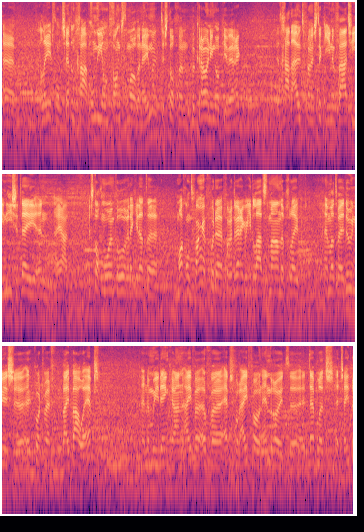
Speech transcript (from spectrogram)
Uh, allereerst ontzettend gaaf om die ontvangst te mogen nemen. Het is toch een bekroning op je werk. Het gaat uit van een stukje innovatie in ICT en nou ja, het is toch mooi om te horen dat je dat mag ontvangen voor, de, voor het werk wat je de laatste maanden hebt geleverd. En wat wij doen is kortweg, wij bouwen apps. En dan moet je denken aan of, apps voor iPhone, Android, tablets, etc.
